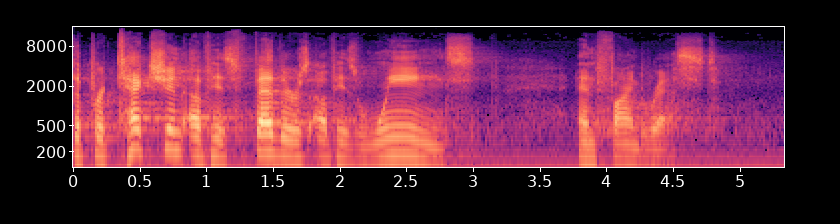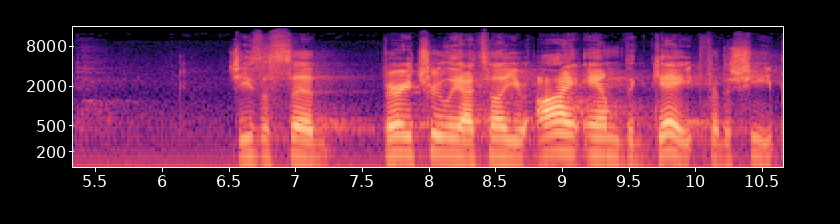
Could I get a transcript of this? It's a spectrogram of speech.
the protection of his feathers, of his wings, and find rest. Jesus said, Very truly, I tell you, I am the gate for the sheep.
